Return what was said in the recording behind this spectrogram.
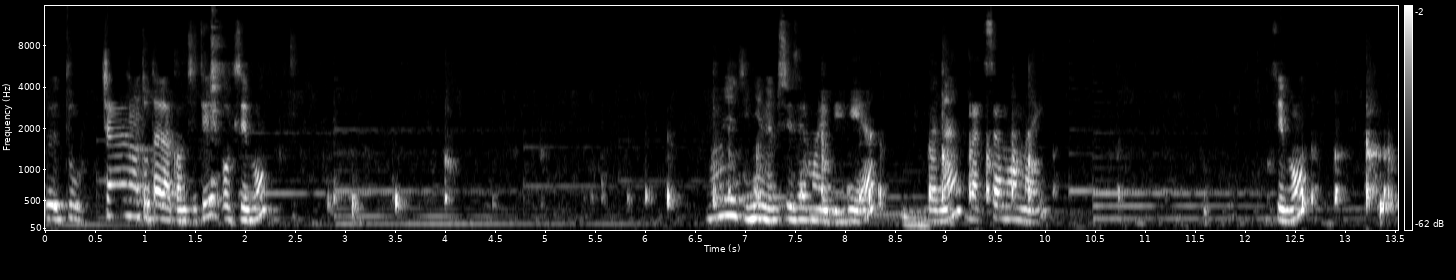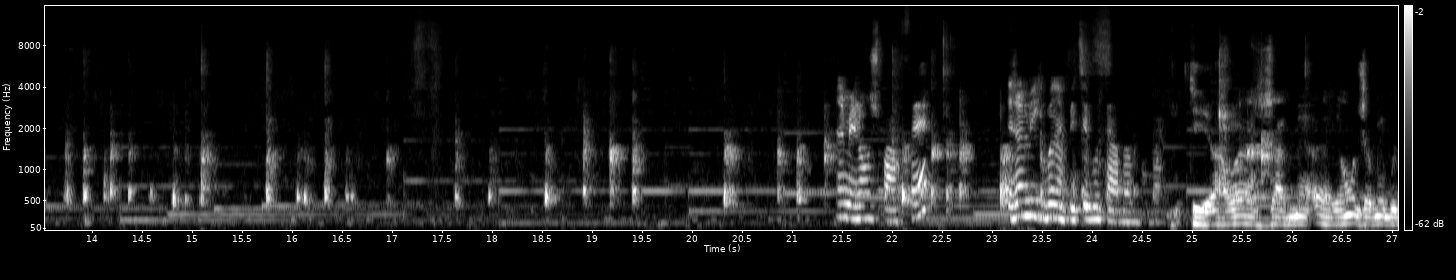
Le tout. Tiens en total la quantité, donc c'est bon. Même si c'est moi bébé, hein. Banane, braxa moi maï. C'est bon? Un mélange parfait. Déjà, mais bon appétit, vous avez Ah ouais, jamais, euh, jamais bon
